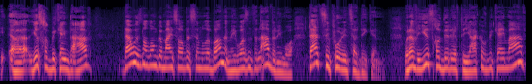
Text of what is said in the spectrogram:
uh, Yitzchak became the Av, that was no longer Ma'asav siman laBanim. He wasn't an Av anymore. That's Sipuri Tzadikim. Whatever Yitzchak did after Yaakov became Av,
